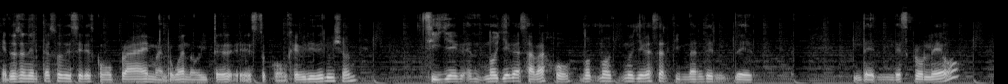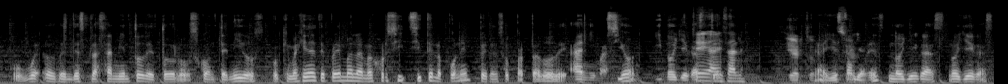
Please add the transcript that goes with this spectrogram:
Entonces, en el caso de series como Prime, bueno, ahorita esto con Heavy Delusion, si llega, no llegas abajo, no, no, no llegas al final del, del, scrolleo, o, del desplazamiento de todos los contenidos. Porque imagínate, Prime a lo mejor sí, sí te lo ponen, pero en su apartado de animación y no llegas. Sí, ahí sale. Cierto. Ahí está, ya ves, no llegas, no llegas.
